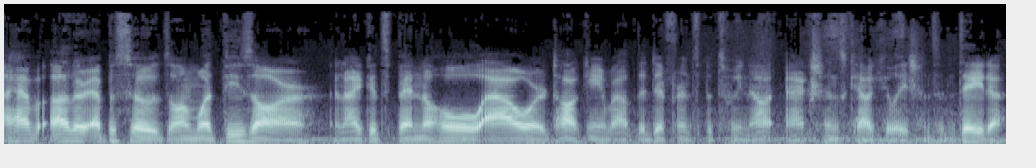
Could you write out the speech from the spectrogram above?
I have other episodes on what these are, and I could spend a whole hour talking about the difference between actions, calculations, and data.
